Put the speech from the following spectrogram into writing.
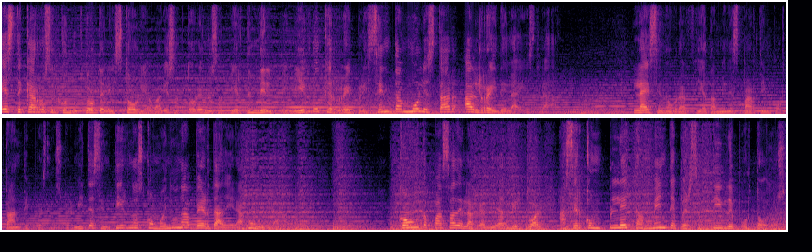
Este carro es el conductor de la historia. Varios actores nos advierten del peligro que representa molestar al rey de la isla. La escenografía también es parte importante, pues nos permite sentirnos como en una verdadera jungla. Kong pasa de la realidad virtual a ser completamente perceptible por todos.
